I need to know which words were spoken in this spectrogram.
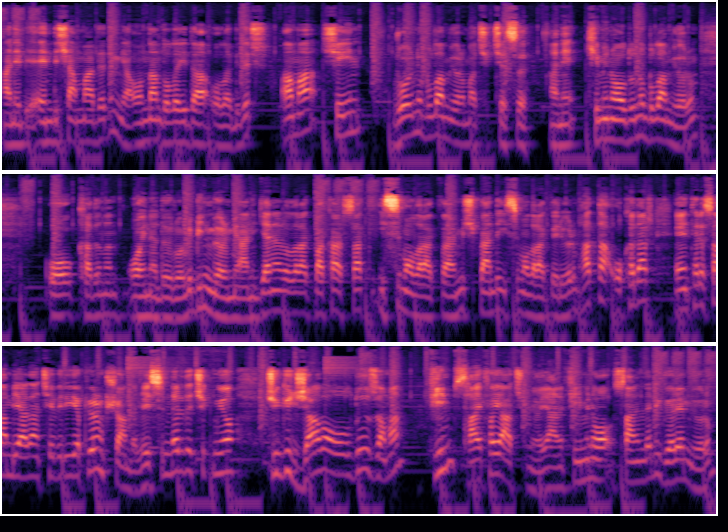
Hani bir endişem var dedim ya ondan dolayı da olabilir. Ama şeyin rolünü bulamıyorum açıkçası. Hani kimin olduğunu bulamıyorum. O kadının oynadığı rolü bilmiyorum yani. Genel olarak bakarsak isim olarak vermiş. Ben de isim olarak veriyorum. Hatta o kadar enteresan bir yerden çeviri yapıyorum şu anda. Resimleri de çıkmıyor. Çünkü Java olduğu zaman film sayfayı açmıyor. Yani filmin o sahnelerini göremiyorum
